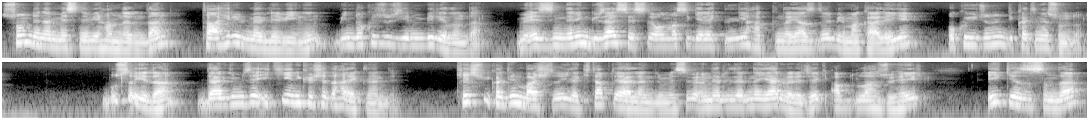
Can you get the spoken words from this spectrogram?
son dönem Mesnevi hanlarından Tahirül Mevlevi'nin 1921 yılında müezzinlerin güzel sesli olması gerekliliği hakkında yazdığı bir makaleyi okuyucunun dikkatine sundu. Bu sayıda dergimize iki yeni köşe daha eklendi. Keşfi Kadim başlığıyla kitap değerlendirmesi ve önerilerine yer verecek Abdullah Züheyr, ilk yazısında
